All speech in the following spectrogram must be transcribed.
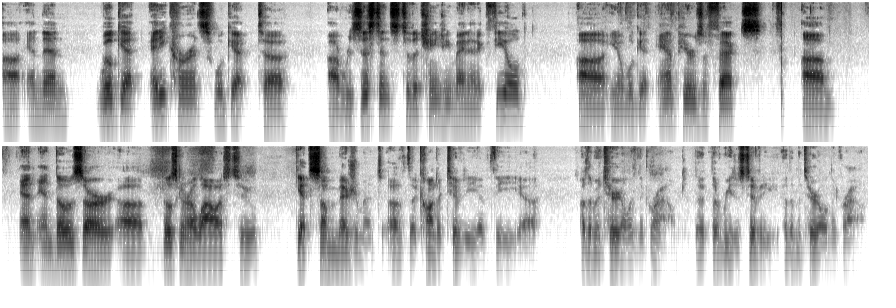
uh and then we'll get eddy currents, we'll get uh, uh, resistance to the changing magnetic field. Uh, you know, we'll get Ampere's effects, um, and and those are those going to allow us to get some measurement of the conductivity of the of the material in the ground, the the resistivity of the material in the ground.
